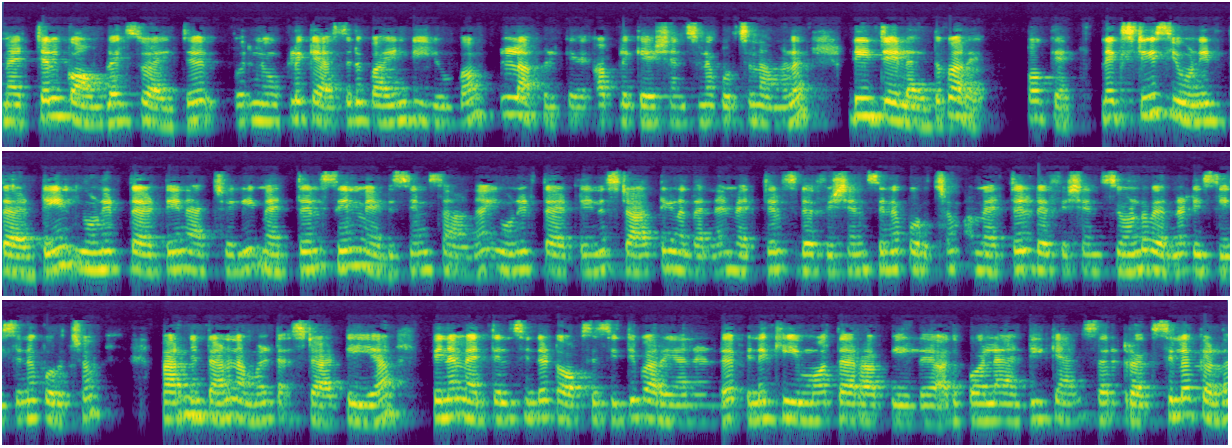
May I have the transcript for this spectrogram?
മെറ്റൽ കോംപ്ലക്സുമായിട്ട് ഒരു ന്യൂക്ലിക് ആസിഡ് ബൈൻഡ് ചെയ്യുമ്പോൾ ഉള്ള ആപ്ലിക്കേ അപ്ലിക്കേഷൻസിനെ കുറിച്ച് നമ്മൾ ഡീറ്റെയിൽ ആയിട്ട് പറയാം. Okay next is unit thirteen unit thirteen actually metals in medicines ആണ്. യൂണിറ്റ് തേർട്ടീന് സ്റ്റാർട്ട് ചെയ്യുന്നത് തന്നെ മെറ്റൽസ് ഡെഫിഷ്യൻസിനെ കുറിച്ചും മെറ്റൽ ഡെഫിഷ്യൻസി കൊണ്ട് വരുന്ന ഡിസീസിനെ കുറിച്ചും പറഞ്ഞിട്ടാണ് നമ്മൾ സ്റ്റാർട്ട് ചെയ്യുക. പിന്നെ മെറ്റൽസിന്റെ ടോക്സിസിറ്റി പറയാനുണ്ട്. പിന്നെ കീമോതെറാപ്പിയിൽ അതുപോലെ ആന്റി ക്യാൻസർ ഡ്രഗ്സിലൊക്കെ ഉള്ള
